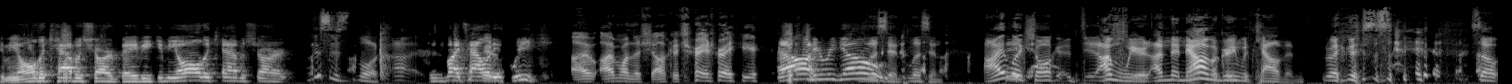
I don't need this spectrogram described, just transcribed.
Give me all the Cabochard, baby. Give me all the Cabochard. This is look. Uh, this is Vitality's week. I, I'm on the Schalke train right here. Oh, here we go. Listen, listen. I like Schalke. I'm weird. I'm now. I'm agreeing with Kalvin. Like this is so.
